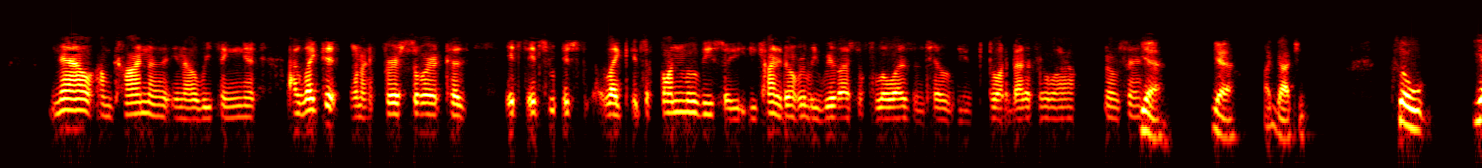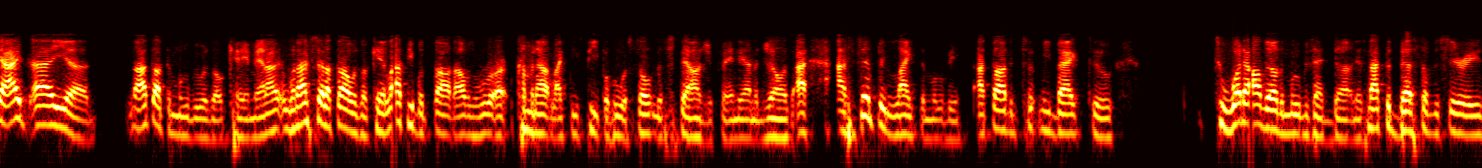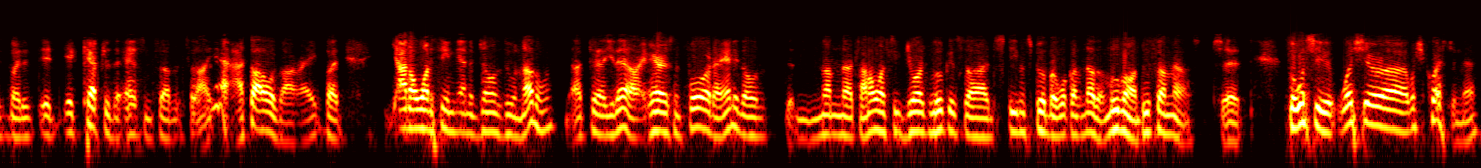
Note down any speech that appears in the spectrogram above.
now I'm kind of, you know, rethinking it. I liked it when I first saw it because it's it's it's like it's a fun movie, so you, you kind of don't really realize the flaws until you've thought about it for a while. You know what I'm saying? Yeah, yeah. I got you. So yeah, I I uh, no, I thought the movie was okay, man. I, when I said I thought it was okay, a lot of people thought I was coming out like these people who were so nostalgic for Indiana Jones. I I simply liked the movie. I thought it took me back to to what all the other movies had done. It's not the best of the series, but it it, it captured the essence of it. So uh, yeah, I thought it was all right. But I don't want to see Indiana Jones do another one. I'll tell you that. Or Harrison Ford or any of those numbnuts. I don't want to see George Lucas or Steven Spielberg work on another. Move on, do something else. Shit. So what's your what's your uh, what's your question, man?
